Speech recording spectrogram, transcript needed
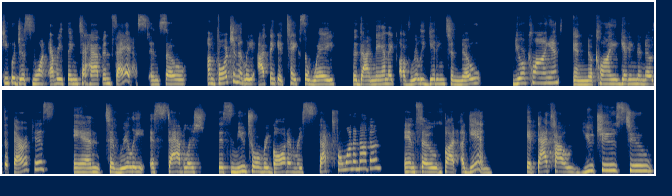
People just want everything to happen fast. And so, unfortunately, I think it takes away the dynamic of really getting to know your client and the client getting to know the therapist and to really establish this mutual regard and respect for one another. And so, but again, if that's how you choose to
